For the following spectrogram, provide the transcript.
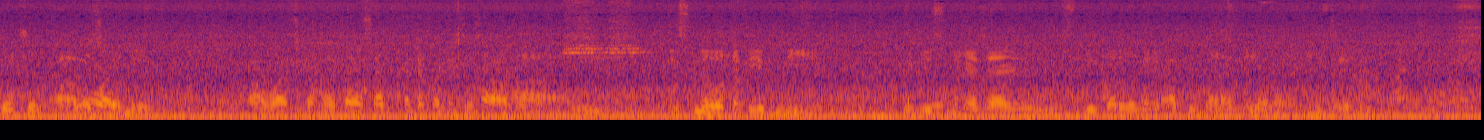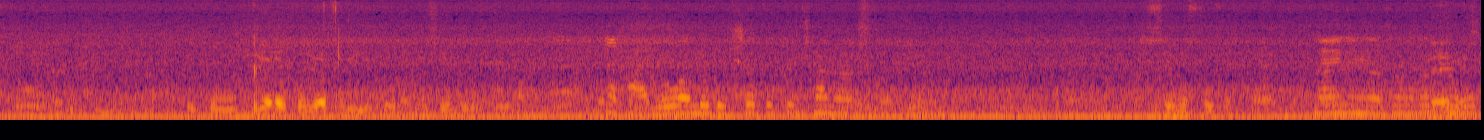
बहुत छोटा आवाज़ Voice- कम रहती आवाज़ कम रहता है सब फटे फटे जैसा आवाज़ हाँ। इसमें वो तकलीफ़ नहीं है क्योंकि इसमें कैसा है स्पीकर वगैरह काफ़ी बड़ा दिया हुआ है इसलिए। तो ये रखो या फिर ये दोनों में से एक रखो। हॅलो ते छान होता नाही नाही असं होता सेमच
